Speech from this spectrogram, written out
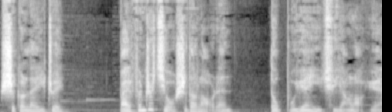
是个累赘。百分之九十的老人都不愿意去养老院。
